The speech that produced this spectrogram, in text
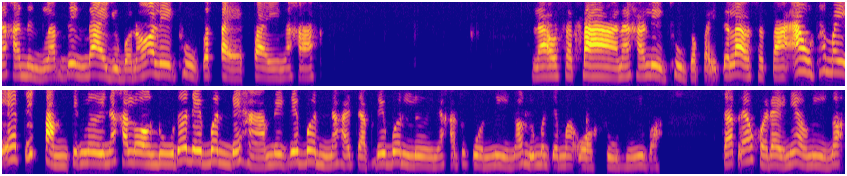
นะคะหนึ่งรับเด้งได้อยู่บ่เนาะเลขถูกก็แตกไปนะคะ ลาวสตาร์นะคะเลขถูกกับไปแต่ลาวสตาร์เอ้าทำไมแอดได้ต่ำจังเลยนะคะ ลองดูเด้อได้เบิ้ลได้หามได้ได้เบิ้ลนะคะ จับได้เบิ้ลเลยนะคะ ทุกคนนี่เนาะหรือมันจะมาออกสูตรนี้บ่จักแล้วขอได้แนวนี้เนาะ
